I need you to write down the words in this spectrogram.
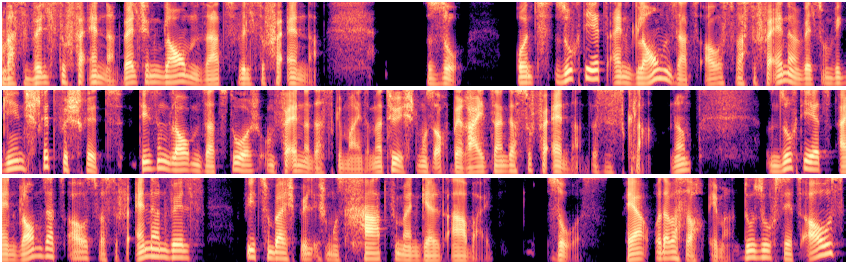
Was willst du verändern? Welchen Glaubenssatz willst du verändern? So. Und such dir jetzt einen Glaubenssatz aus, was du verändern willst. Und wir gehen Schritt für Schritt diesen Glaubenssatz durch und verändern das gemeinsam. Natürlich, du musst auch bereit sein, das zu verändern. Das ist klar. Ne? Und such dir jetzt einen Glaubenssatz aus, was du verändern willst. Wie zum Beispiel, ich muss hart für mein Geld arbeiten. Sowas. Ja, oder was auch immer. Du suchst jetzt aus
